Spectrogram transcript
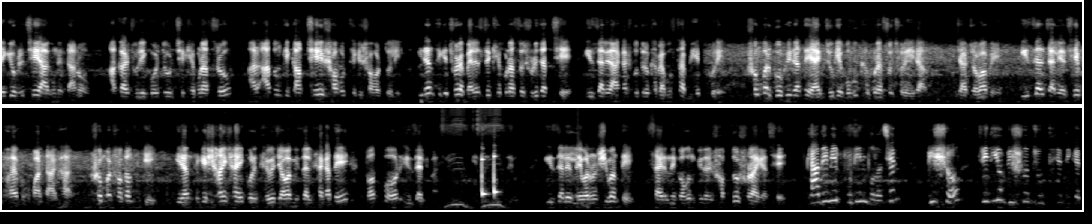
জেগে উঠেছে আগুনের দানব আকাশ জুড়ে গর্জে উঠছে ক্ষেপণাস্ত্র আর আতঙ্কে কাঁপছে শহর থেকে শহরতলি। ইরান থেকে ছোড়া ব্যালিস্টিক ক্ষেপণাস্ত্র সরে যাচ্ছে। ইসরায়েলের আকাশ প্রতিরক্ষা ব্যবস্থা ভেদ করে। সোমবার গভীর রাতে একযোগে বহু ক্ষেপণাস্ত্র ছড়ে ইরান যার জবাবে ইসরায়েল চালিয়েছে ভয়াবহ পাল্টা আঘাত। সোমবার সকাল থেকেই ইরান থেকে সাঁই সাঁই করে থেমে যাওয়া মিসাইল ঠেকাতে তৎপর ইসরায়েলি বাহিনী। ইসরায়েলের লেবানন সীমান্তে সাইরেনে গগন বিদারের শব্দ শোনা গেছে। ভ্লাদিমির পুতিন বলেছেন, বিশ্ব তৃতীয় বিশ্বযুদ্ধের দিকে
